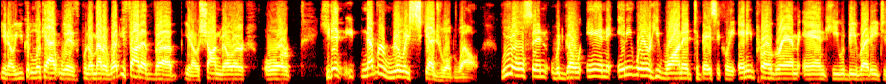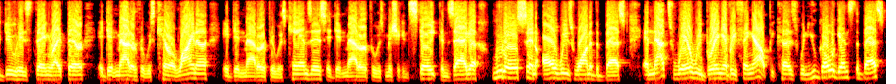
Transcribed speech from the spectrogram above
you know you could look at with no matter what you thought of uh, you know Sean Miller or he didn't he never really scheduled well. Lute Olson would go in anywhere he wanted to basically any program, and he would be ready to do his thing right there. It didn't matter if it was Carolina, it didn't matter if it was Kansas, it didn't matter if it was Michigan State, Gonzaga. Lute Olson always wanted the best, and that's where we bring everything out because when you go against the best,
